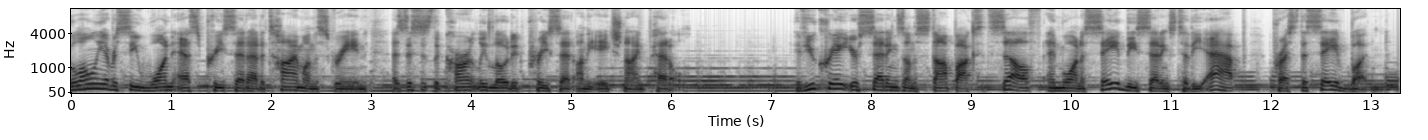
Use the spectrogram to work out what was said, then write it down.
will only ever see one S preset at a time on the screen, as this is the currently loaded preset on the H9 pedal. If you create your settings on the Stompbox itself and want to save these settings to the app, press the Save button.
